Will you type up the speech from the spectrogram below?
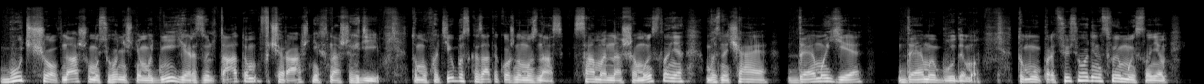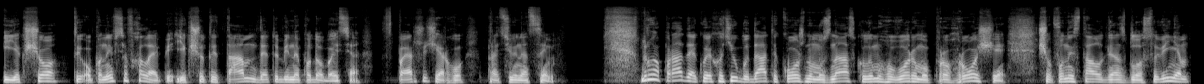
будь-що в нашому сьогоднішньому дні є результатом вчорашніх наших дій. Тому хотів би сказати кожному з нас: саме наше мислення визначає, де ми є. Де ми будемо, тому працюй сьогодні над своїм мисленням. І якщо ти опинився в халепі, якщо ти там, де тобі не подобається, в першу чергу працюй над цим. Друга порада, яку я хотів би дати кожному з нас, коли ми говоримо про гроші, щоб вони стали для нас благословінням,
